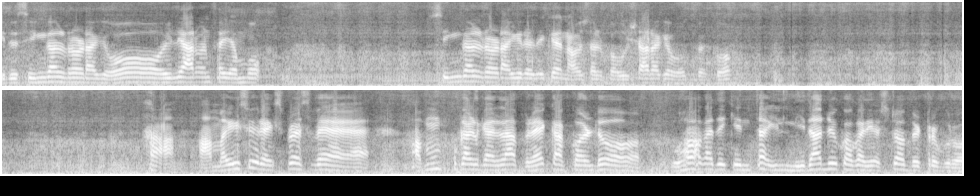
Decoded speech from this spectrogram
ಇದು ಸಿಂಗಲ್ ರೋಡ್ ಆಗಿ, ಓ, ಇಲ್ಲಿ R one five M single road ಆಗಿರೋದಕ್ಕೆ ನಾವು ಸ್ವಲ್ಪ ಹುಷಾರಾಗೆ ಹೋಗ್ಬೇಕು. ಹಾಂ, ಆ ಮೈಸೂರು ಎಕ್ಸ್ಪ್ರೆಸ್ ವೇ ಹಂಪ್ಗಳಿಗೆಲ್ಲ ಬ್ರೇಕ್ ಹಾಕ್ಕೊಂಡು ಹೋಗೋದಕ್ಕಿಂತ ಇಲ್ಲಿ ನಿಧಾನಕ್ಕೆ ಹೋಗೋದು ಎಷ್ಟೋ ಬೆಟ್ರು ಗುರು.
